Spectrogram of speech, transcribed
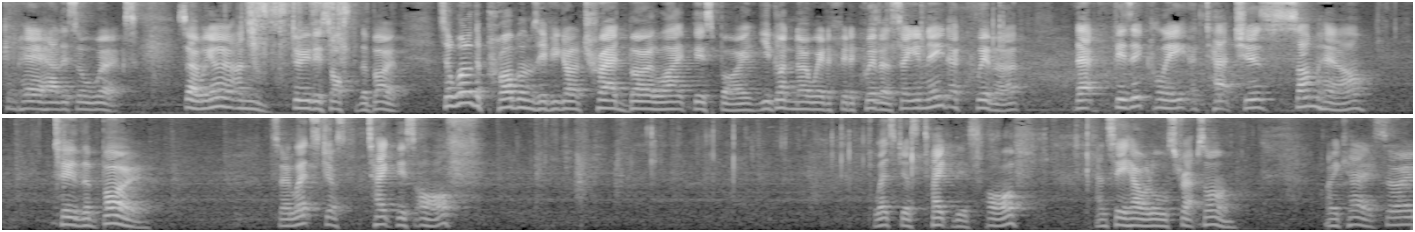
compare how this all works. So we're going to undo this off the bow. So one of the problems if you've got a trad bow like this bow, you've got nowhere to fit a quiver. So you need a quiver that physically attaches somehow to the bow. So let's just take this off. Let's just take this off and see how it all straps on. Okay, so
